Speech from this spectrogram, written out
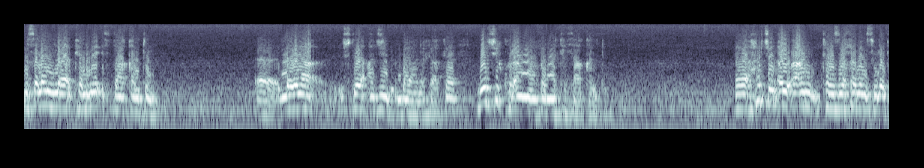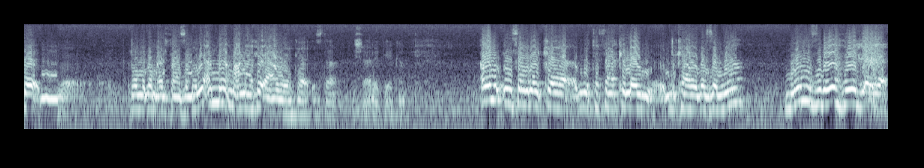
مثلا لا كلمة استاقلتم آه، لو اشتاء عجيب بيانك كبيرشي قرآن ما فرمت تثاقلتم هرچن أو عن توضيح بين سورة رمضان الفازنة أما معناه كأعوية استا إشارة فيكم أو إنسانك متثاقل لكاو بزنيا موازنة هي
